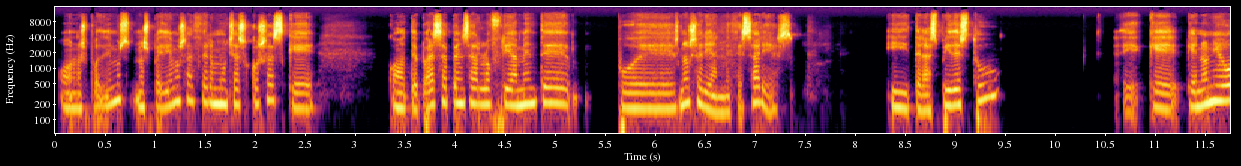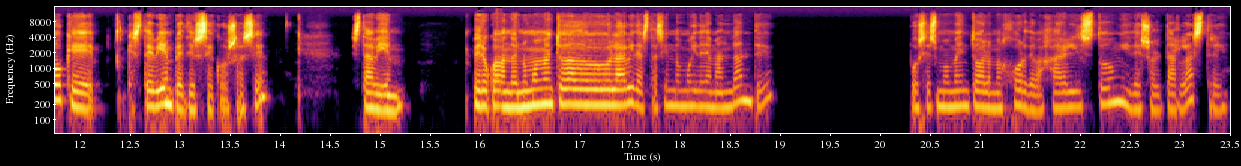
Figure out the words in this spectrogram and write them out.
o nos, podemos, nos pedimos hacer muchas cosas que cuando te paras a pensarlo fríamente, pues no serían necesarias. Y te las pides tú, eh, que, no niego que, esté bien pedirse cosas, ¿eh? Está bien. Pero cuando en un momento dado la vida está siendo muy demandante, pues es momento a lo mejor de bajar el listón y de soltar lastre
